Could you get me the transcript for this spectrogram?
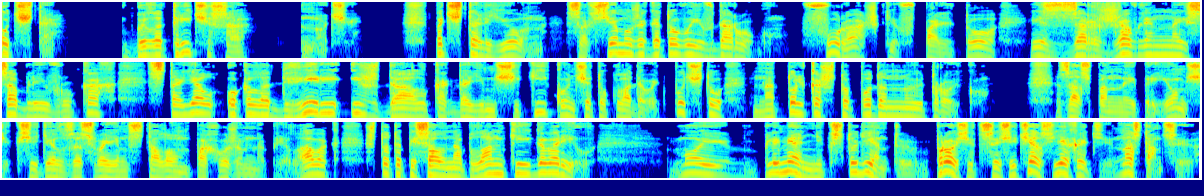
Почта. Было три часа ночи. Почтальон, совсем уже готовый в дорогу, в фуражке, в пальто и с заржавленной саблей в руках, стоял около двери и ждал, когда ямщики кончат укладывать почту на только что поданную тройку. Заспанный приемщик сидел за своим столом, похожим на прилавок, что-то писал на бланке и говорил — мой племянник-студент просится сейчас ехать на станцию.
